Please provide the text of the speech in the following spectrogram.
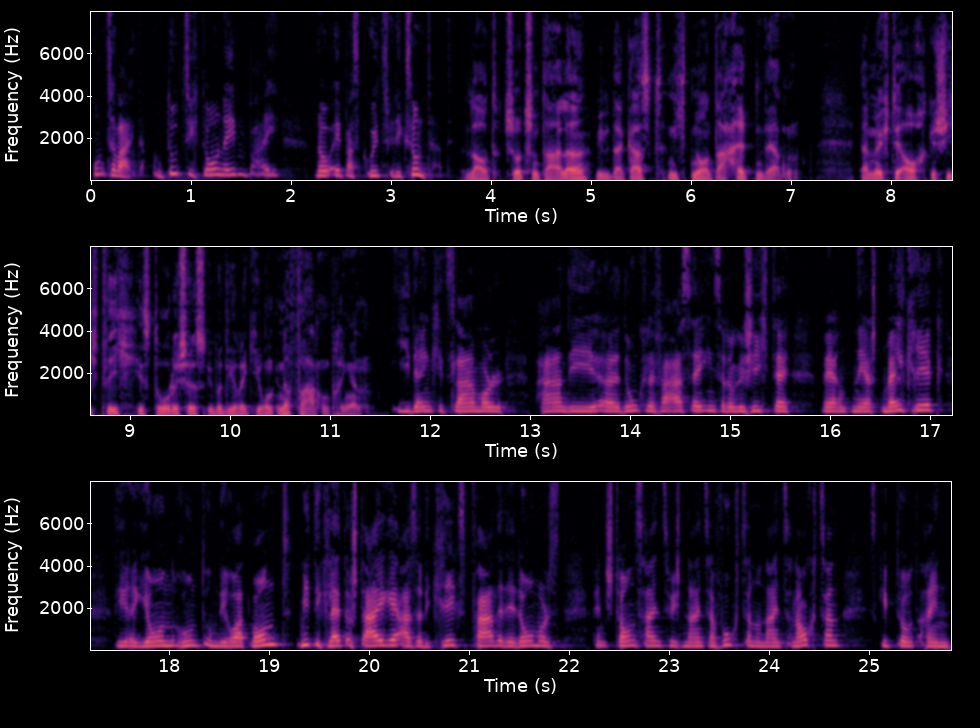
und so weiter. Und tut sich da nebenbei noch etwas Gutes für die Gesundheit. Laut Tschurtschenthaler will der Gast nicht nur unterhalten werden. Er möchte auch geschichtlich Historisches über die Region in Erfahrung bringen. Ich denke jetzt einmal an die äh, dunkle Phase in der Geschichte während dem Ersten Weltkrieg, die Region rund um die Rotwand, mit die Klettersteige, also die Kriegspfade, die damals entstanden sind zwischen 1915 und 1918. Es gibt dort ein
